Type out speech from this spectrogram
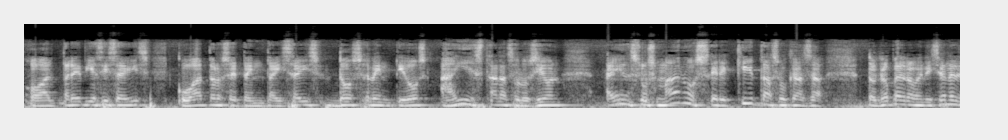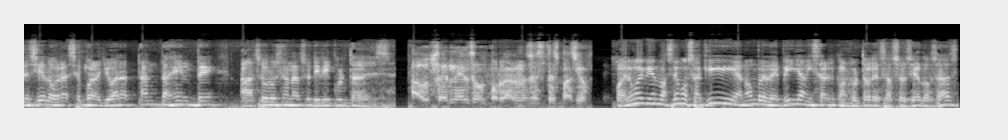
o al 316-476-1222. Ahí está la solución, en sus manos, cerquita a su casa. Doctor Pedro, bendiciones del cielo. Gracias por ayudar a tanta gente a solucionar sus dificultades. A usted, Nelson, por darnos este espacio. Bueno, muy bien, lo hacemos aquí a nombre de Villa Mizar Consultores Asociados AS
